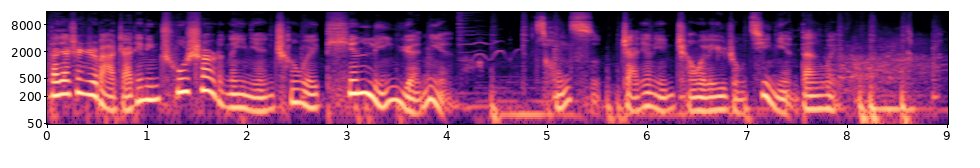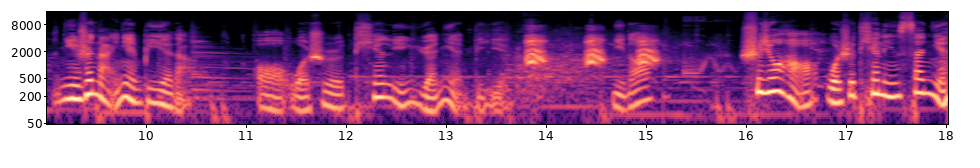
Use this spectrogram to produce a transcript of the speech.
大家甚至把翟天临出事儿的那一年称为“天临元年”，从此翟天临成为了一种纪念单位。你是哪一年毕业的？哦，我是天临元年毕业。你呢？师兄好，我是天林三年。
